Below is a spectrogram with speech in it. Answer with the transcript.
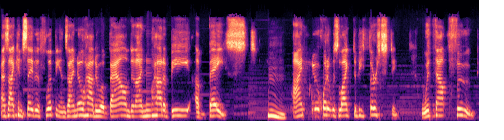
As I can say to the Philippians, I know how to abound and I know how to be abased. Hmm. I knew what it was like to be thirsty, without food,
